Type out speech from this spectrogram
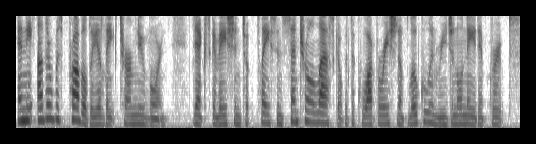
and the other was probably a late term newborn. The excavation took place in central Alaska with the cooperation of local and regional native groups.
